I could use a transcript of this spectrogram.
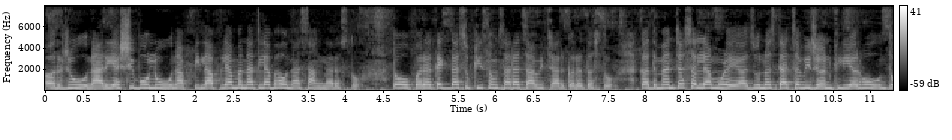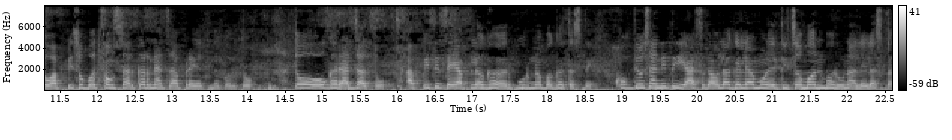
अर्जुन आर्याशी बोलून अप्पीला आपल्या मनातल्या भावना सांगणार असतो. तो परत एकदा सुखी संसाराचा विचार करत असतो. कदम्यांच्या सल्ल्यामुळे अजूनच त्याचं विजन क्लिअर होऊन तो अप्पीसोबत संसार करण्याचा प्रयत्न करतो. तो घरात जातो. आप्पी तिथे आपलं घर पूर्ण बघत असते. खूप दिवसांनी ती आसगावला गेल्यामुळे तिचं मन भरून आलेलं असतं.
